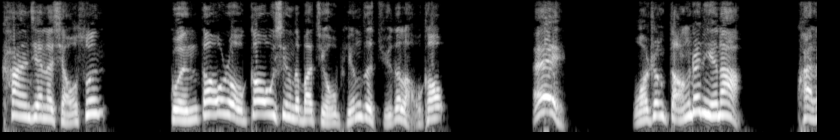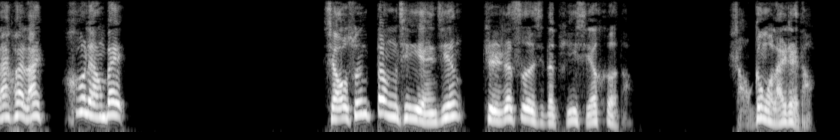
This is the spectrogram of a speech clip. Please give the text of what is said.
看见了小孙，滚刀肉高兴的把酒瓶子举得老高，哎，我正等着你呢，快来快来，喝两杯。小孙瞪起眼睛，指着自己的皮鞋喝道：“少跟我来这套！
